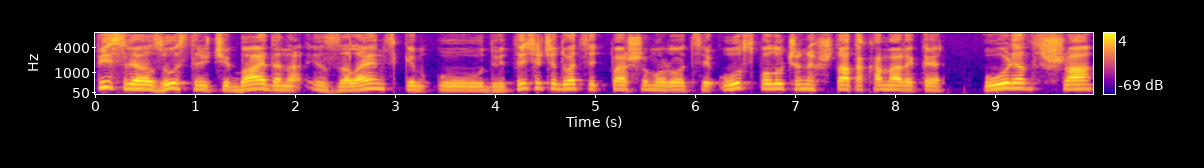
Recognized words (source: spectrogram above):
Після зустрічі Байдена із Зеленським у 2021 році у Сполучених Штатах Америки уряд США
